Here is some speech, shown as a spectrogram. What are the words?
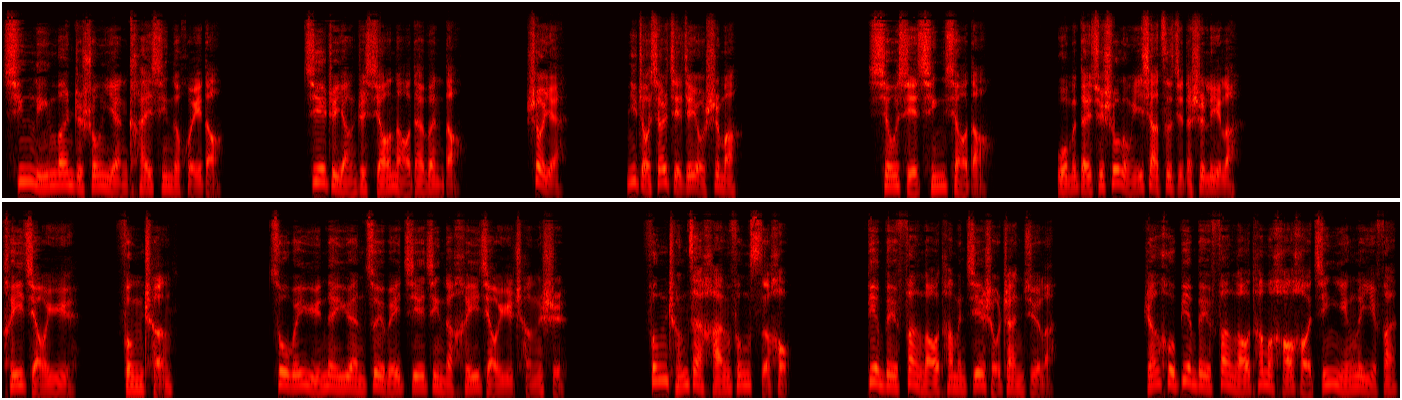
青灵弯着双眼，开心的回道，接着仰着小脑袋问道：“少爷，你找仙儿姐姐有事吗？”萧邪轻笑道：“我们得去收拢一下自己的势力了。”黑角域，封城。作为与内院最为接近的黑角域城市，封城在韩风死后便被范劳他们接手占据了，然后便被范劳他们好好经营了一番，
